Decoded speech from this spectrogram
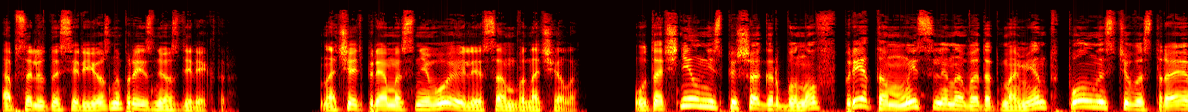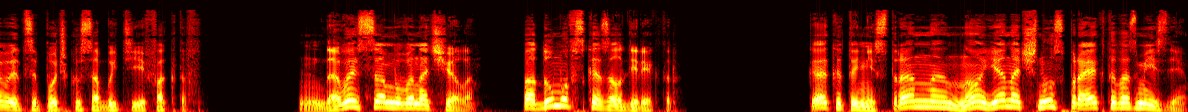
Абсолютно серьезно произнес директор. Начать прямо с него или с самого начала? Уточнил не спеша Горбунов, при этом мысленно в этот момент полностью выстраивая цепочку событий и фактов. «Давай с самого начала», — подумав, сказал директор. Как это ни странно, но я начну с проекта возмездия.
